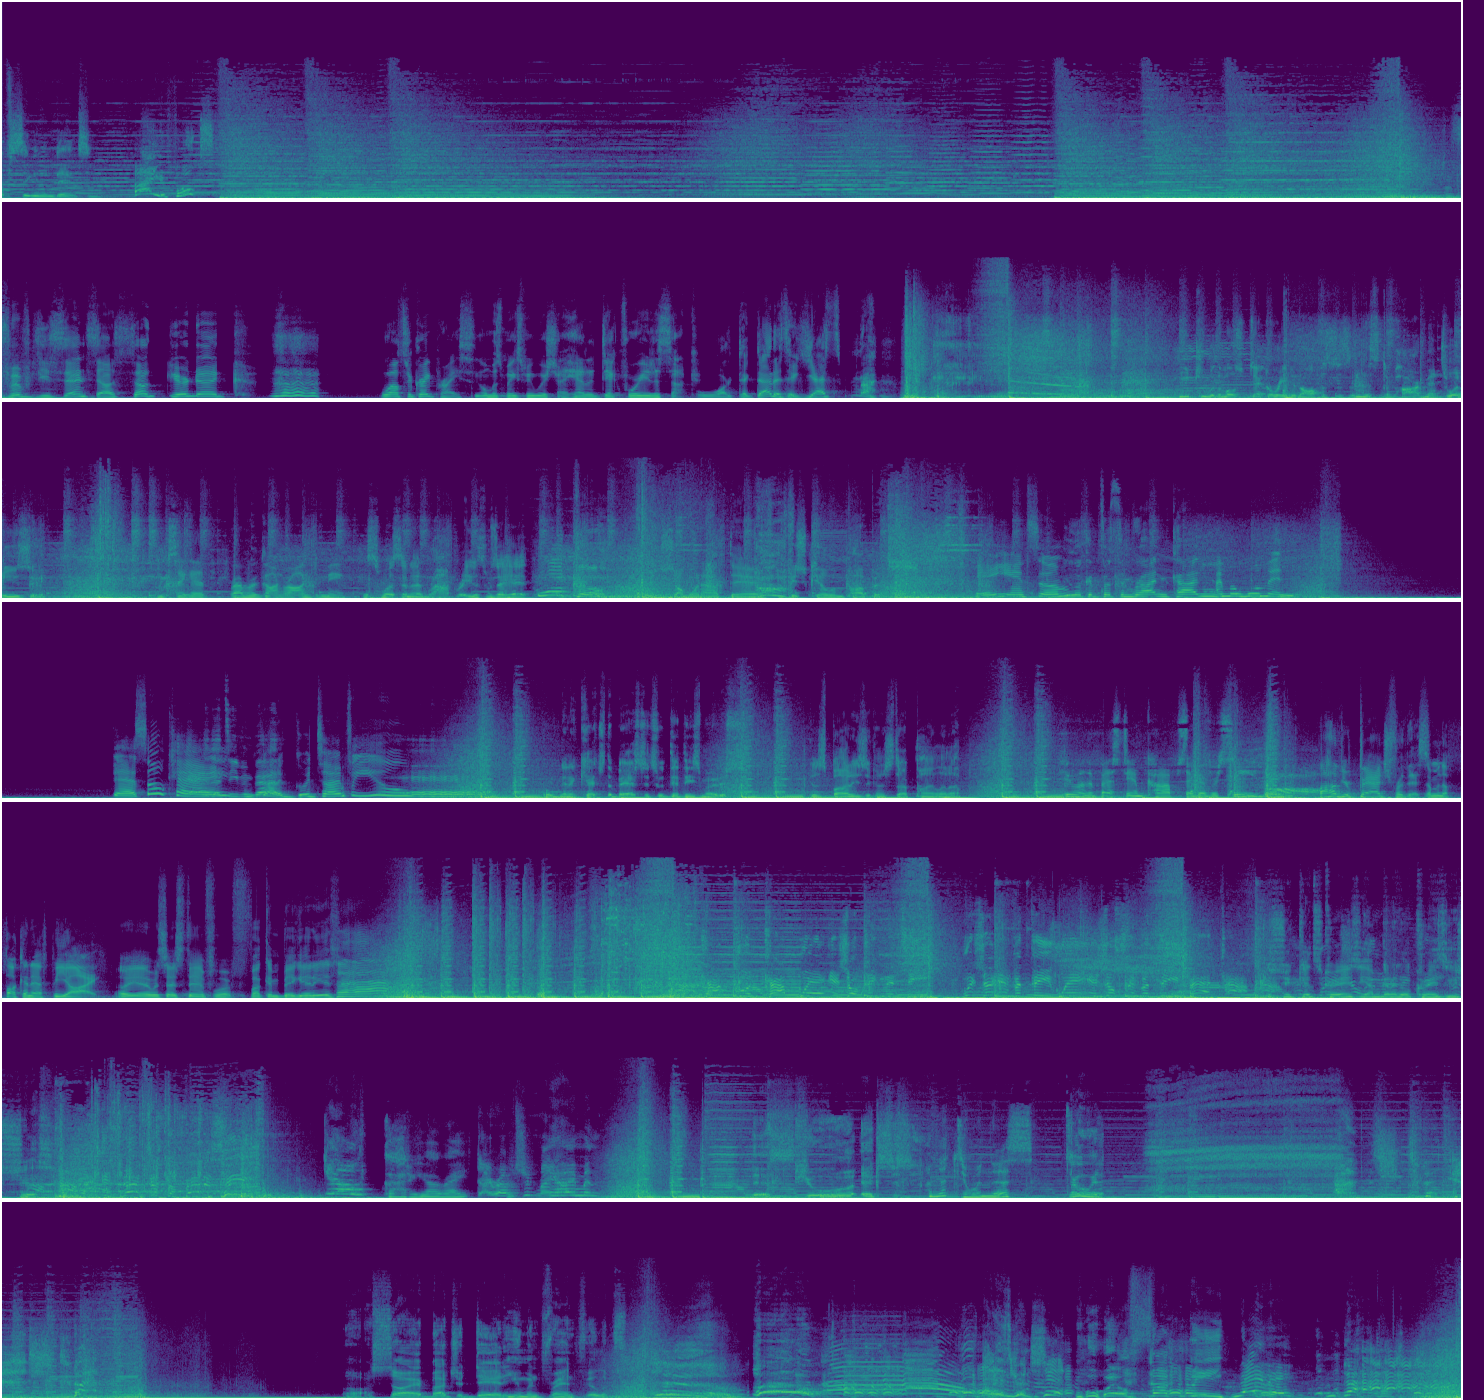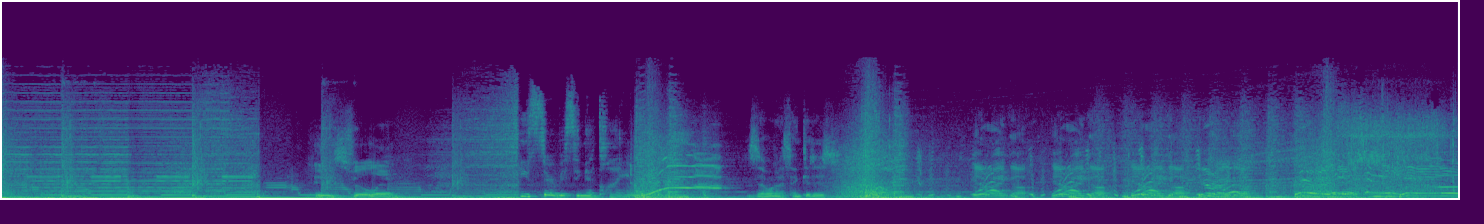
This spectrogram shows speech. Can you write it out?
love singing and dancing. Hiya, folks. For 50 cents, I'll suck your dick. Well, it's a great price. It almost makes me wish I had a dick for you to suck. Oh, I'll take that as a yes. You two are the most decorated officers in this department. What do you see? Looks like a robbery gone wrong to me. This wasn't a robbery, this was a hit. What the? Someone out there is killing puppets. Hey, handsome. You looking for some rotten cotton? I'm a woman. That's okay. Yeah, that's even We Got a good time for you. We're gonna catch the bastards who did these murders. Because bodies are gonna start piling up. You're one of the best damn cops I've ever seen. I'll have your badge for this. I'm in the fucking FBI. Oh yeah, what's that stand for? Fucking big idiot? Ah. Cop, good cop, where is your dignity? Where's your empathy? Where is your sympathy? Bad cop. This shit gets crazy. I'm gonna go crazy as shit. God, are you all right? I ruptured my hymen. This pure ecstasy. I'm not doing this. Do it. Oh, sorry about your dead human friend, Phillips. That is good shit. well, fuck me. Maybe. Is Phil in? He's servicing a client. Is that what I think it is? Here I go. Here I go. Here I go. Here I go. Here I'm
